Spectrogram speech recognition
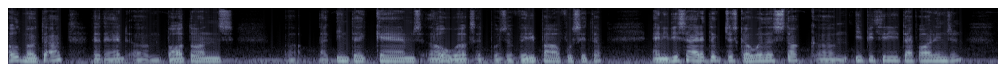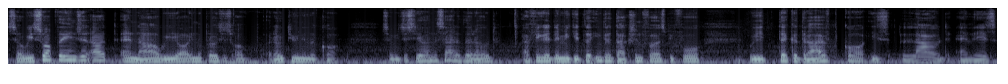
old motor out that had um, Bartons, uh, like intake cams, the whole works. It was a very powerful setup, and he decided to just go with a stock um, EP3 Type R engine. So we swapped the engine out, and now we are in the process of road tuning the car. So we're just here on the side of the road. I figured let me get the introduction first before we take a drive. The car is loud and there's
